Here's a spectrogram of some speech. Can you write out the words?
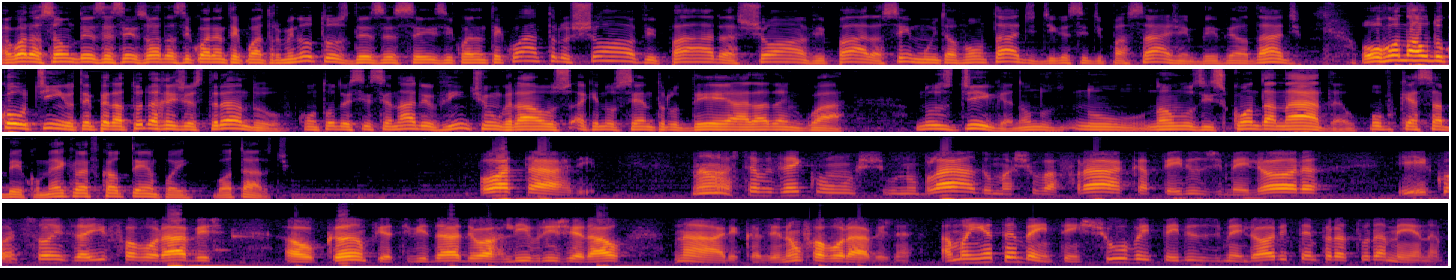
Agora são 16 horas e 44 minutos, 16 e 44. Chove, para, chove, para, sem muita vontade, diga-se de passagem, bem verdade. O Ronaldo Coutinho, temperatura registrando, com todo esse cenário, 21 graus aqui no centro de Araranguá. Nos diga, não, não, não nos esconda nada. O povo quer saber como é que vai ficar o tempo aí. Boa tarde. Boa tarde. Não, nós estamos aí com um nublado, uma chuva fraca, períodos de melhora e condições aí favoráveis ao campo e atividade ao ar livre em geral na área, quer dizer, não favoráveis, né? Amanhã também tem chuva e períodos de melhora e temperatura amena.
